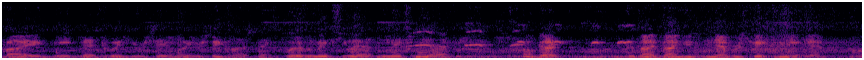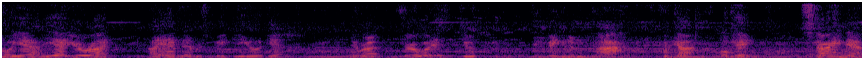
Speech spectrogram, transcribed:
If I ate that twitch you were saving while you were sleeping last night? Whatever makes you happy makes me happy. Oh, good. Because I thought you'd never speak to me again. Oh, yeah, yeah, you're right. I am never speaking to you again. Hey, right. Sure, what is it, Tuke? Speaking of Ah, forgot. Okay, starting now.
